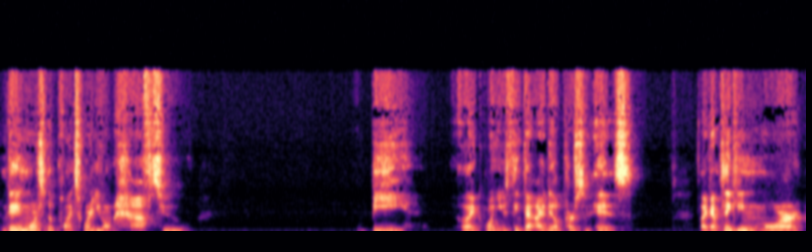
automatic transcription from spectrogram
i'm getting more to the points where you don't have to be like what you think that ideal person is like i'm thinking more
